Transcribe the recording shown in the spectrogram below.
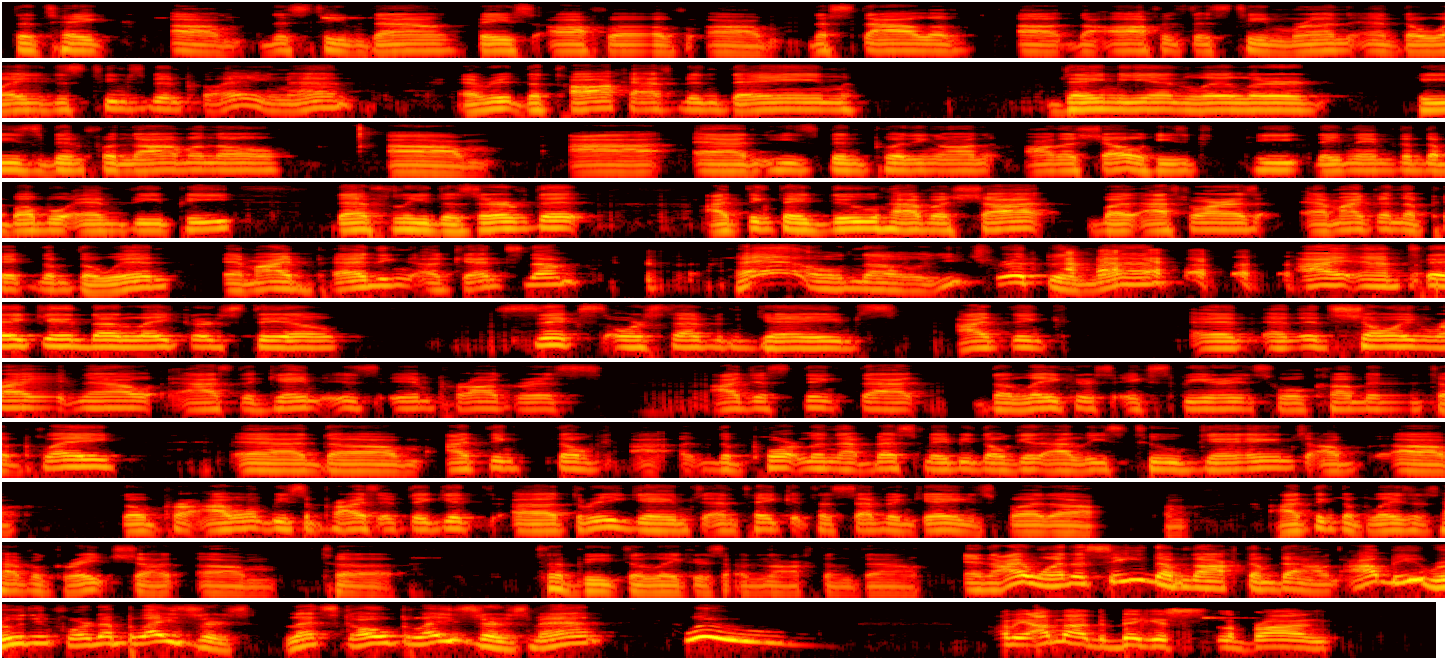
to take um, this team down based off of um, the style of uh, the offense this team run and the way this team's been playing, man. Every the talk has been Dame, Damian Lillard. He's been phenomenal. Um, uh, and he's been putting on on a show. He's he they named him the bubble MVP. Definitely deserved it. I think they do have a shot, but as far as am I gonna pick them to win? Am I betting against them? Hell no, you tripping, man. I am taking the Lakers still six or seven games. I think and and it's showing right now as the game is in progress. I just think that the Lakers experience will come into play. And um, I think they'll uh, the Portland at best maybe they'll get at least two games. Uh, uh, They'll I won't be surprised if they get uh, three games and take it to seven games. But um, I think the Blazers have a great shot um, to to beat the Lakers and knock them down. And I want to see them knock them down. I'll be rooting for the Blazers. Let's go Blazers, man! Woo! I mean, I'm not the biggest LeBron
